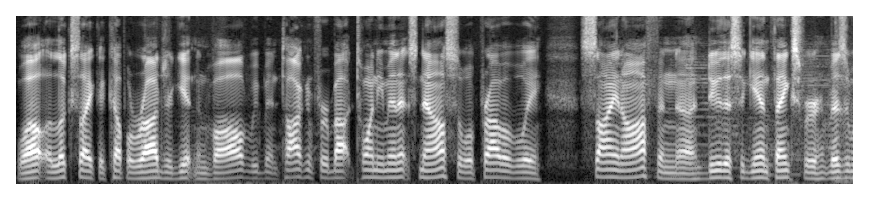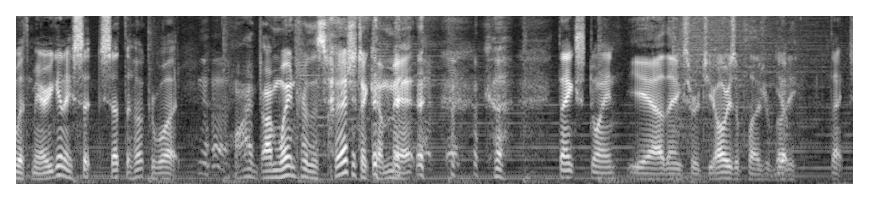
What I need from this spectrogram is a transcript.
Well, it looks like a couple rods are getting involved. We've been talking for about 20 minutes now, so we'll probably sign off and uh, do this again. Thanks for visiting with me. Are you going to set, set the hook or what? I- I'm waiting for this fish to commit. Thanks, Dwayne. Yeah, thanks, Richie. Always a pleasure, Yep. buddy. Thanks.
